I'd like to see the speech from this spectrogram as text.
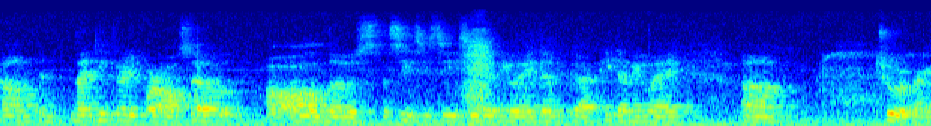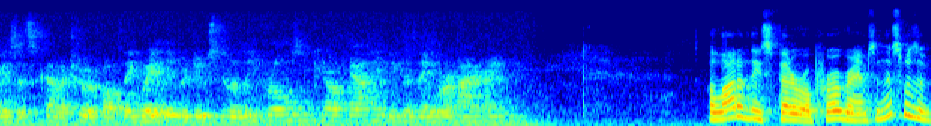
Um, in 1934 also, all of those, the CCC, CWA, uh, PWA, um, true, I guess it's kind of a true or false, they greatly reduced the relief rolls in Carroll County because they were hiring. A lot of these federal programs, and this was a,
